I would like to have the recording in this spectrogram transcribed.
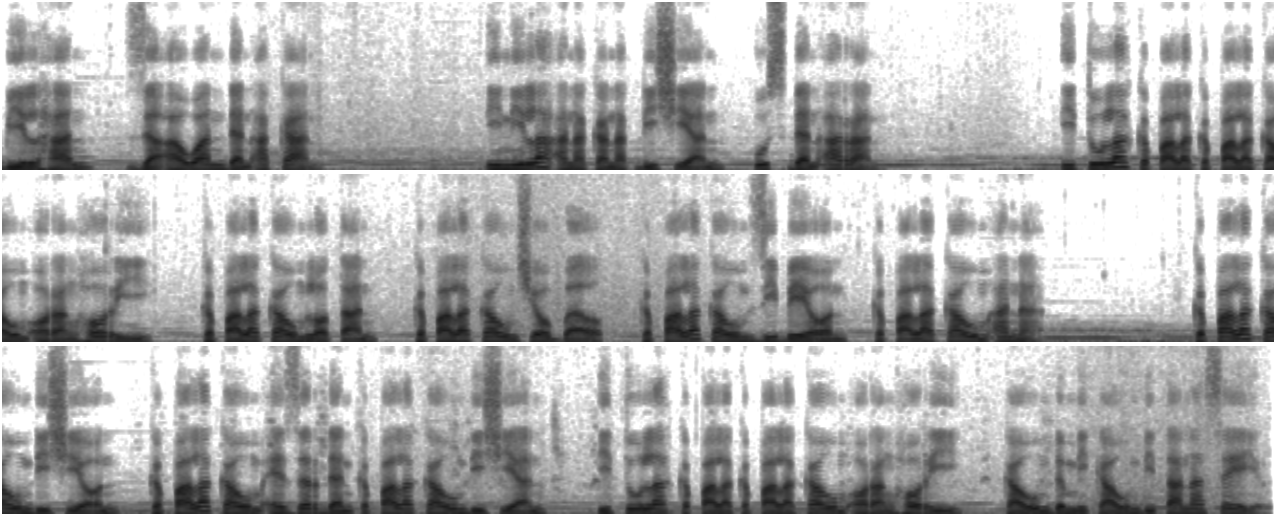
Bilhan, Zaawan dan Akan. Inilah anak-anak Dishian, Us dan Aran. Itulah kepala-kepala kaum orang Hori, kepala kaum Lotan, kepala kaum Shobal, kepala kaum Zibeon, kepala kaum Ana. Kepala kaum Dishion, kepala kaum Ezer dan kepala kaum Dishian, itulah kepala-kepala kaum orang Hori, kaum demi kaum di tanah Seir.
